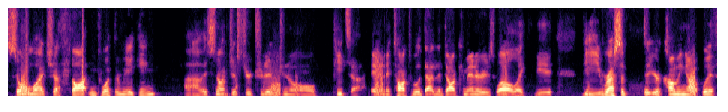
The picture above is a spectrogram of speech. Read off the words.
so much uh, thought into what they're making. Uh, it's not just your traditional pizza, and I talked about that in the documentary as well. Like the the recipes that you're coming up with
